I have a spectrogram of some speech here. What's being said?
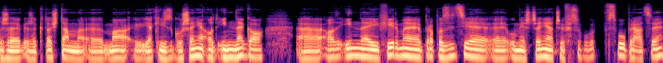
że, że ktoś tam ma jakieś zgłoszenia od innego, e, od innej firmy, propozycje e, umieszczenia czy współpracy.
